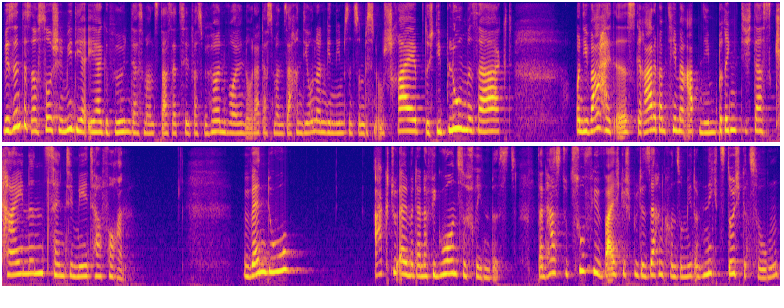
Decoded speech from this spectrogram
Wir sind es auf Social Media eher gewöhnt, dass man uns das erzählt, was wir hören wollen, oder dass man Sachen, die unangenehm sind, so ein bisschen umschreibt, durch die Blume sagt. Und die Wahrheit ist, gerade beim Thema Abnehmen bringt dich das keinen Zentimeter voran. Wenn du aktuell mit deiner Figur unzufrieden bist, dann hast du zu viel weichgespülte Sachen konsumiert und nichts durchgezogen.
